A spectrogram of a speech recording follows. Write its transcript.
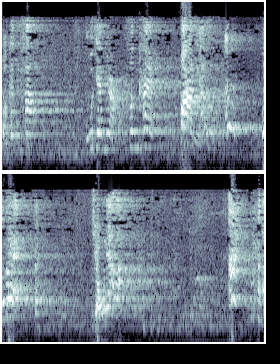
我跟他不见面分开八年了，不对，九年了。啊，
